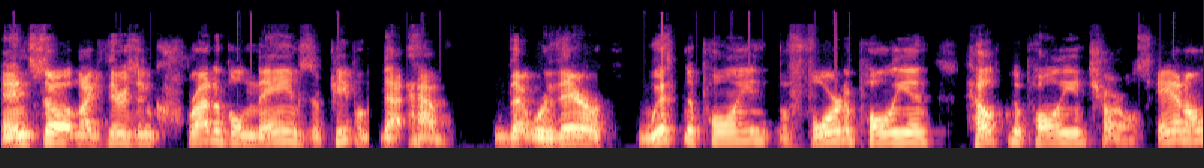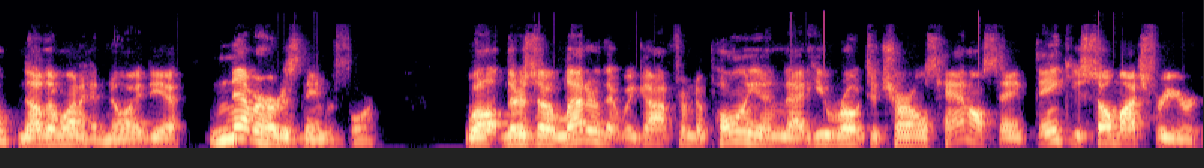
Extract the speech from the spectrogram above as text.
And so, like, there's incredible names of people that have that were there with Napoleon, before Napoleon, helped Napoleon, Charles Haanel, another one, I had no idea, never heard his name before. Well, there's a letter that we got from Napoleon that he wrote to Charles Haanel saying, Thank you so much for your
